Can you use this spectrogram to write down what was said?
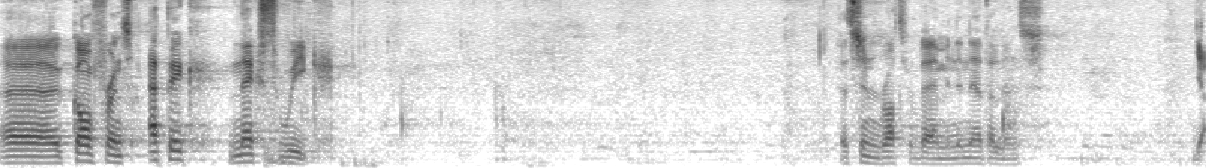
uh, conference EPIC next week. That's in Rotterdam in the Netherlands. Yeah.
